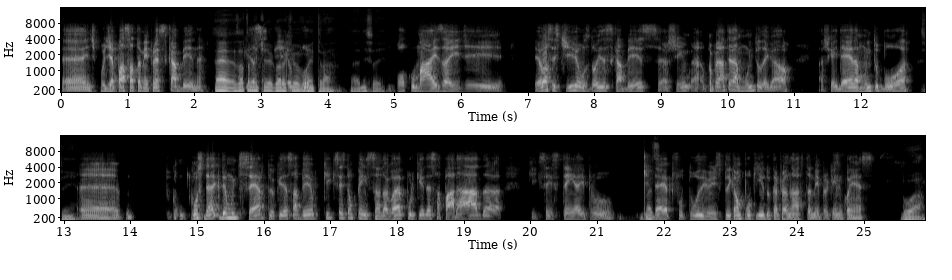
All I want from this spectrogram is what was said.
é, a gente podia passar também para SKB, né? É, exatamente agora que eu vou entrar. É nisso aí. Um pouco mais aí de. Eu assisti uns dois SKBs, achei. O campeonato era muito legal. Acho que a ideia era muito boa. Sim. É... Considero que deu muito certo. Eu queria saber o que, que vocês estão pensando agora, por que dessa parada, o que, que vocês têm aí pro, de Mas... ideia para o futuro e explicar um pouquinho do campeonato também para quem não conhece. Boa.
